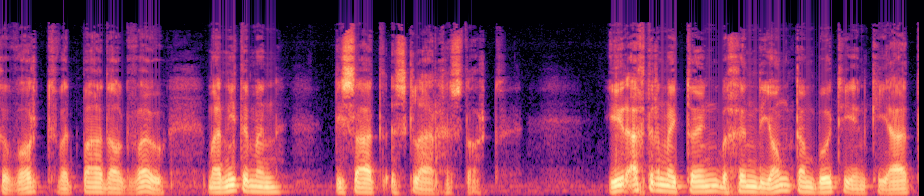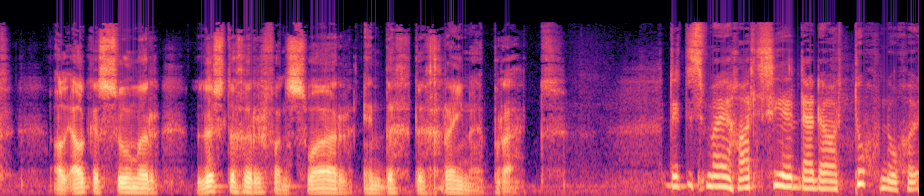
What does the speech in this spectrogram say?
geword wat pa dalk wou, maar nietemin die saad is klaar gestort. Hier agter in my tuin begin die jong tamboti en kiat al elke somer lustiger van swaar en digte greine praat dit is my hartseer dat daar tog nog 'n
